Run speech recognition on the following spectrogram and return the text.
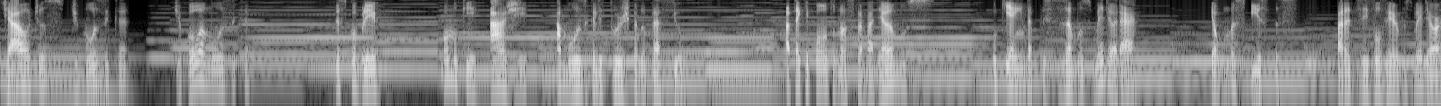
de áudios, de música, de boa música, descobrir como que age a música litúrgica no Brasil. Até que ponto nós trabalhamos, o que ainda precisamos melhorar e algumas pistas para desenvolvermos melhor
